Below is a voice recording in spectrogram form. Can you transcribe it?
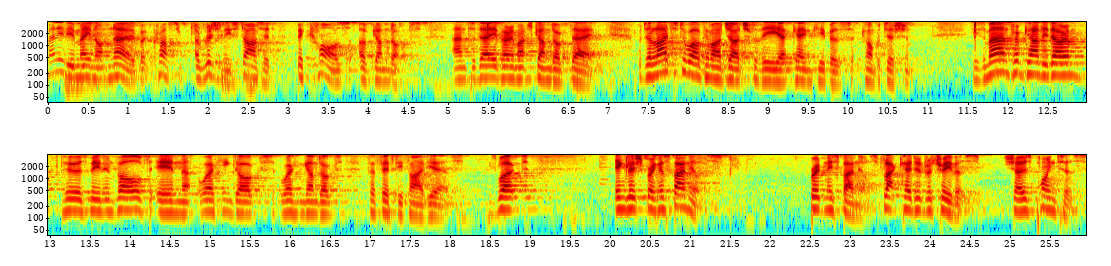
many of you may not know, but Crufts originally started because of gun dogs. And today, very much Gun Dogs Day. We're delighted to welcome our judge for the uh, gamekeepers competition. He's a man from County Durham who has been involved in working dogs, working gun dogs for 55 years. He's worked English Springer Spaniels, Brittany Spaniels, flat-coated retrievers, shows pointers.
